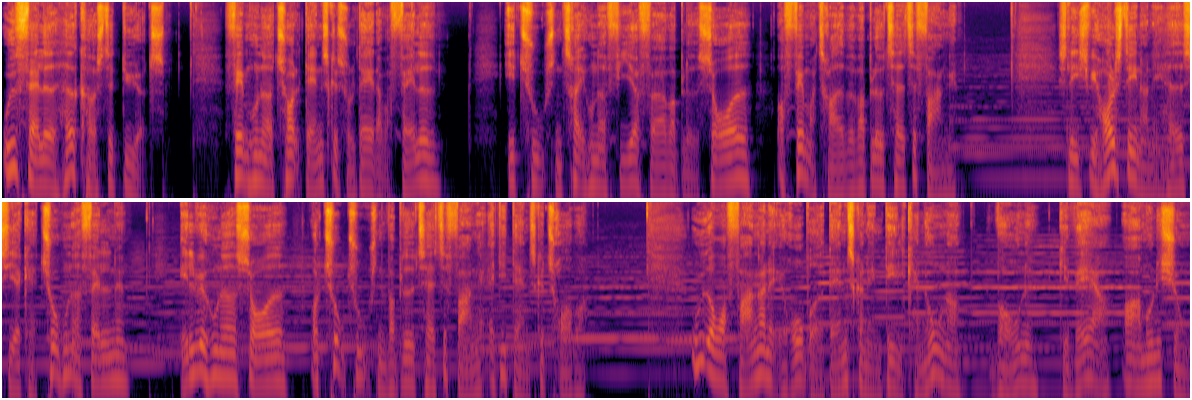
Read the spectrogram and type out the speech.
Udfaldet havde kostet dyrt. 512 danske soldater var faldet, 1344 var blevet såret, og 35 var blevet taget til fange. Slesvig-Holstenerne havde ca. 200 faldende, 1100 sårede og 2000 var blevet taget til fange af de danske tropper. Udover fangerne erobrede danskerne en del kanoner, vogne, geværer og ammunition.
